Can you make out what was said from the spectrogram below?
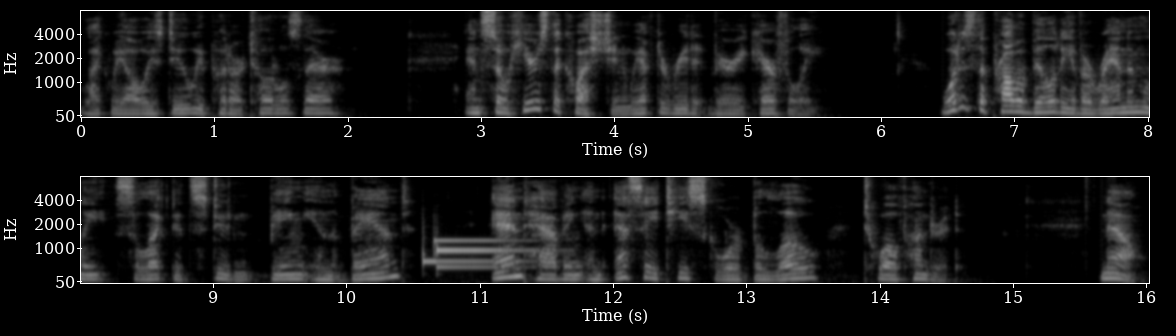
like we always do, we put our totals there. And so here's the question. We have to read it very carefully. What is the probability of a randomly selected student being in the band and having an SAT score below 1200? Now,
